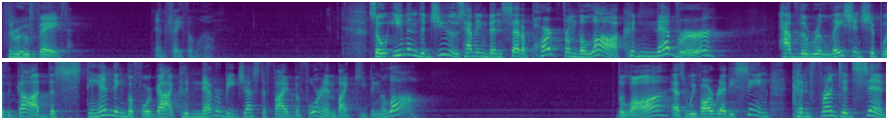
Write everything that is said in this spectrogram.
through faith and faith alone. So even the Jews, having been set apart from the law, could never have the relationship with God, the standing before God, could never be justified before Him by keeping the law. The law, as we've already seen, confronted sin.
